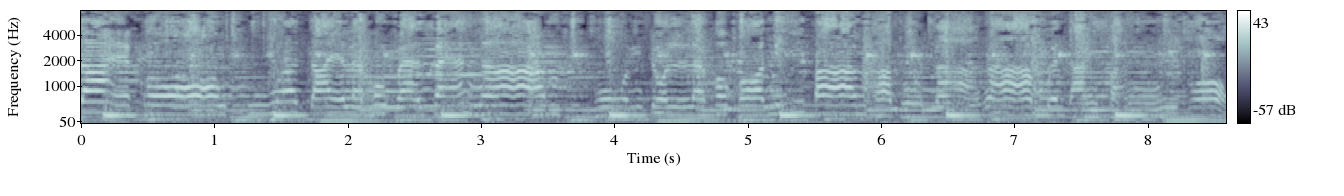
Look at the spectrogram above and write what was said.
ได้ครองหัวใจและของแฟนแสนงามโพนจนและเขาขอนนี้ตามถ้าโพนนางามเหมือนดังสังทอง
